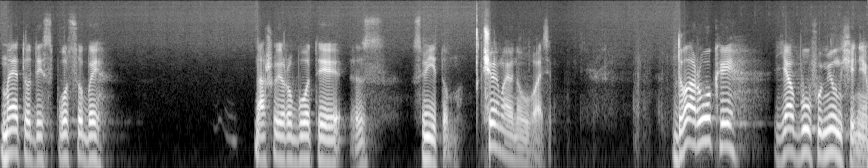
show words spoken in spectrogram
методи, способи нашої роботи з світом. Що я маю на увазі? Два роки я був у Мюнхені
